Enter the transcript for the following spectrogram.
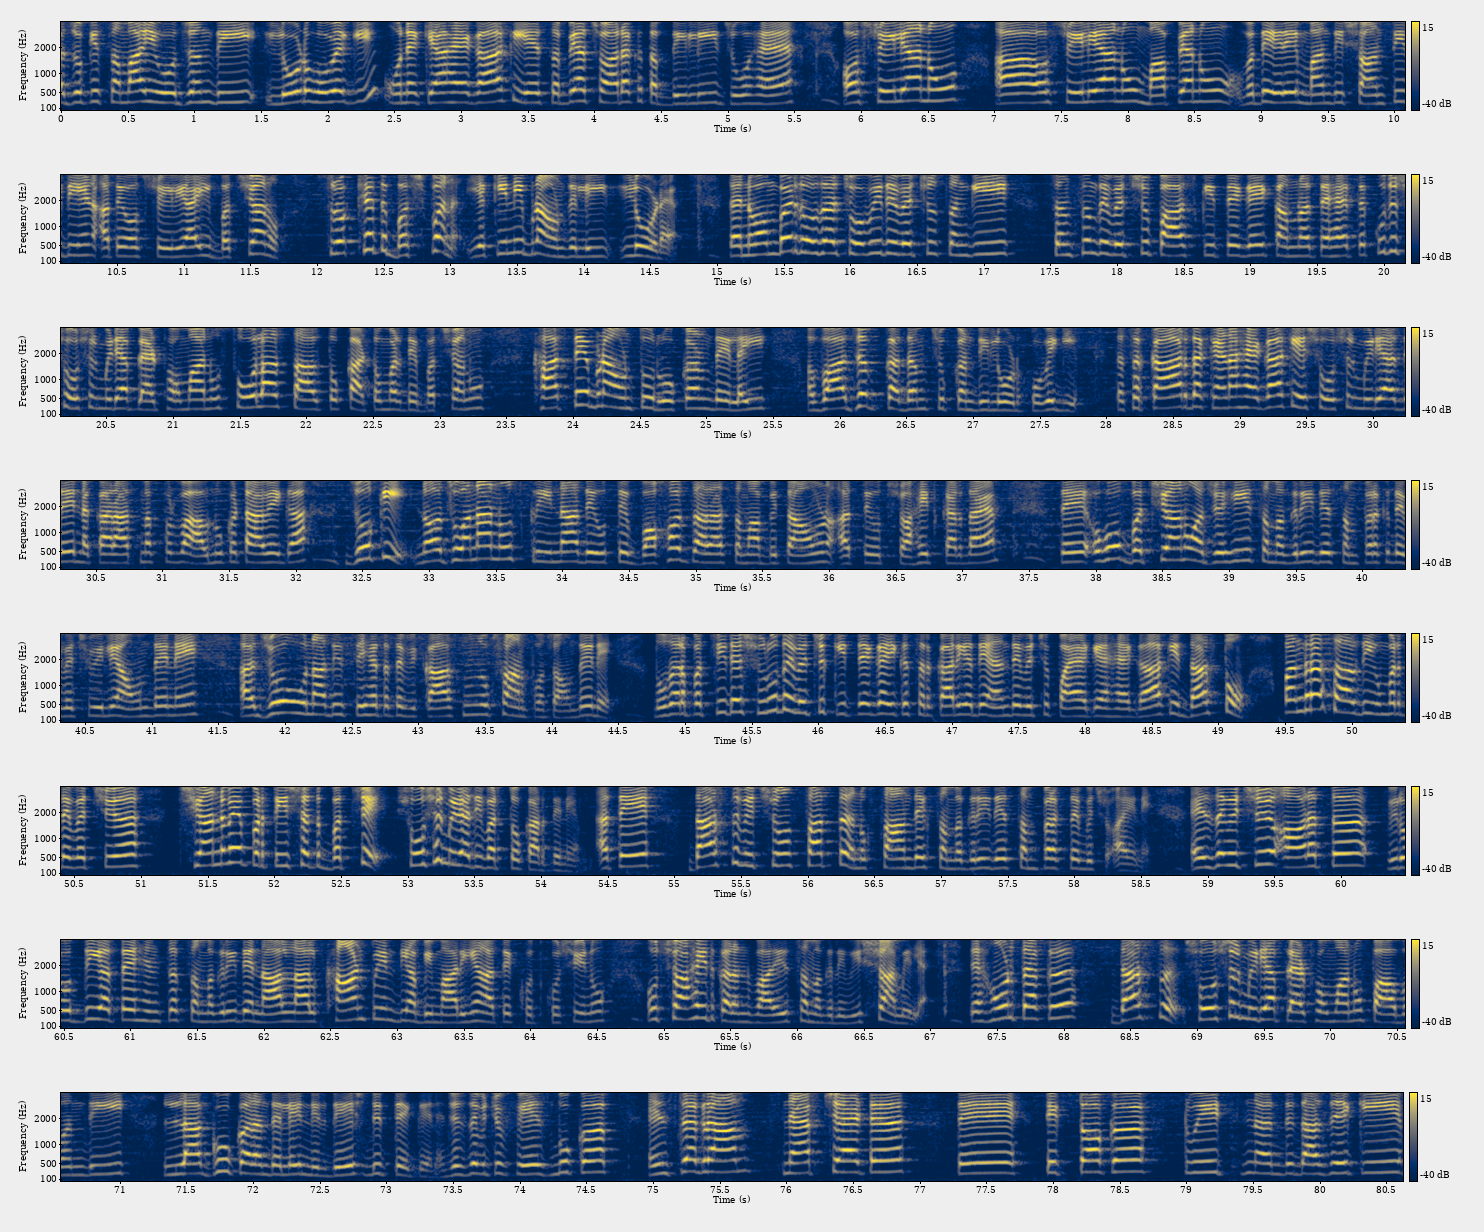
ਜੋ ਕਿ ਸਮਾਯੋਜਨ ਦੀ ਲੋੜ ਹੋਵੇਗੀ। ਉਹਨੇ ਕਿਹਾ ਹੈਗਾ ਕਿ ਇਹ ਸੱਭਿਆਚਾਰਕ ਤਬਦੀਲੀ ਜੋ ਹੈ, ਆਸਟ੍ਰੇਲੀਆ ਨੂੰ ਆਸਟ੍ਰੇਲੀਆ ਨੂੰ ਮਾਪਿਆਂ ਨੂੰ ਵਧੇਰੇ ਮਨ ਦੀ ਸ਼ਾਂਤੀ ਦੇਣ ਅਤੇ ਆਸਟ੍ਰੇਲੀਆਈ ਬੱਚਿਆਂ ਨੂੰ ਸੁਰੱਖਿਅਤ ਬਚਪਨ ਯਕੀਨੀ ਬਣਾਉਣ ਦੇ ਲਈ ਲੋੜ ਹੈ। ਤਾਂ ਨਵੰਬਰ 2024 ਦੇ ਵਿੱਚ ਸੰਗੀ ਸੰਸਦ ਦੇ ਵਿੱਚ ਪਾਸ ਕੀਤੇ ਗਏ ਕਾਨੂੰਨਾਂ ਤਹਿਤ ਕੁਝ ਸੋਸ਼ਲ ਮੀਡੀਆ ਪਲੇਟਫਾਰਮਾਂ ਨੂੰ 16 ਸਾਲ ਤੋਂ ਘੱਟ ਉਮਰ ਦੇ ਬੱਚਿਆਂ ਨੂੰ ਖਾਤੇ ਬਣਾਉਣ ਤੋਂ ਰੋਕਣ ਦੇ ਲਈ ਵਾਜਬ ਕਦਮ ਚੁੱਕਣ ਦੀ ਲੋੜ ਹੋਵੇਗੀ। ਤਾਂ ਸਰਕਾਰ ਦਾ ਕਹਿਣਾ ਹੈਗਾ ਕਿ ਇਹ ਸੋਸ਼ਲ ਮੀਡੀਆ ਦੇ ਨਕਾਰਾਤਮਕ ਪ੍ਰਭਾਵ ਨੂੰ ਘਟਾਵੇਗਾ, ਜੋ ਕਿ ਨੌਜਵਾਨਾਂ ਨੂੰ ਸਕਰੀਨਾਂ ਦੇ ਉੱਤੇ ਬਹੁਤ ਜ਼ਿਆਦਾ ਸਮਾਂ ਬਿਤਾਉਣ ਅਤੇ ਉਤਸ਼ਾਹਿਤ ਕਰਦਾ ਹੈ। ਤੇ ਉਹ ਬੱਚਿਆਂ ਨੂੰ ਅਜਿਹੀ ਸਮੱਗਰੀ ਦੇ ਸੰਪਰਕ ਦੇ ਵਿੱਚ ਵੀ ਲਿਆਉਂਦੇ ਨੇ ਜੋ ਉਹਨਾਂ ਦੀ ਸਿਹਤ ਅਤੇ ਵਿਕਾਸ ਨੂੰ ਨੁਕਸਾਨ ਪਹੁੰਚਾਉਂਦੇ ਨੇ। 2025 ਦੇ ਸ਼ੁਰੂ ਦੇ ਵਿੱਚ ਕੀਤੇ ਗਏ ਇੱਕ ਸਰਕਾਰੀ ਅਧਿਐਨ ਦੇ ਵਿੱਚ ਪਾਇਆ ਗਿਆ ਹੈਗਾ ਕਿ 10 ਤੋਂ 15 ਸਾਲ ਦੀ ਉਮਰ ਦੇ ਵਿੱਚ 96% ਬੱਚੇ ਸੋਸ਼ਲ ਮੀਡੀਆ ਦੀ ਵਰਤੋਂ ਕਰਦੇ ਨੇ ਅਤੇ 10 ਵਿੱਚੋਂ 7 ਨੁਕਸਾਨਦਾਇਕ ਸਮੱਗਰੀ ਦੇ ਸੰਪਰਕ ਦੇ ਵਿੱਚ ਆਏ ਨੇ। ਇਸ ਦੇ ਵਿੱਚ ਔਰਤ ਵਿਰੋਧੀ ਅਤੇ ਹਿੰਸਕ ਸਮੱਗਰੀ ਦੇ ਨਾਲ-ਨਾਲ ਖਾਣ ਪੀਣ ਦੀਆਂ ਬਿਮਾਰੀਆਂ ਅਤੇ ਖੁਦਕੁਸ਼ੀ ਨੂੰ ਉਤਸ਼ਾਹਿਤ ਕਰਨ ਵਾਲੀ ਸਮੱਗਰੀ ਵੀ ਸ਼ਾਮਿਲ ਹੈ। ਤੇ ਹੁਣ ਤੱਕ 10 ਸੋਸ਼ਲ ਮੀਡੀਆ ਪਲੇਟਫਾਰਮਾਂ ਨੂੰ ਪਾਬੰਦੀ ਲਾਗੂ ਕਰਨ ਦੇ ਲਈ ਨਿਰਦੇਸ਼ ਦਿੱਤੇ ਗਏ ਨੇ, ਜਿਸ ਦੇ ਵਿੱਚ ਫੇਸਬੁੱਕ ਇੰਸਟਾਗ੍ਰam ਸਨੈਪਚੈਟ ਤੇ ਟਿਕਟੌਕ ਟਵੀਟ ਨ- ਦੱਸਦੇ ਕਿ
